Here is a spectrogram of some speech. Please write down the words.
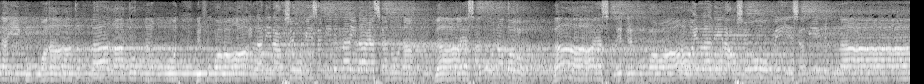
إليكم وأنتم لا تظلمون للفقراء الذين أحسروا في سبيل الله لا يسألون لا يسألون ضر لا يسأل للفقراء الذين أحسروا في سبيل الله.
